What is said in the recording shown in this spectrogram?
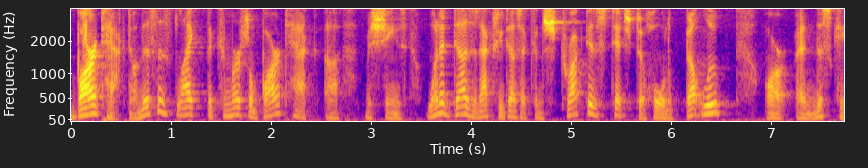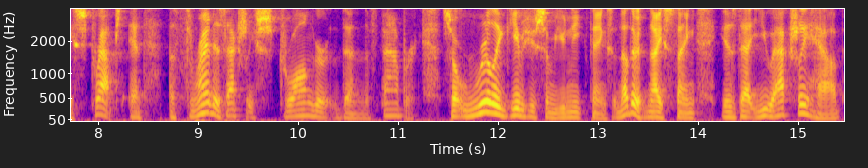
bar tack. Now this is like the commercial bar tack uh, machines. What it does, it actually does a constructed stitch to hold a belt loop or in this case straps and the thread is actually stronger than the fabric. So it really gives you some unique things. Another nice thing is that you actually have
